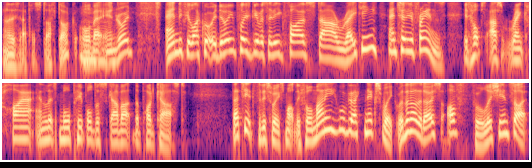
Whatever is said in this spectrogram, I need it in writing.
None of this Apple stuff, Doc, all about mm. Android. And if you like what we're doing, please give us a big five star rating and tell your friends. It helps us rank higher and lets more people discover the podcast. That's it for this week's Motley Fool Money. We'll be back next week with another dose of foolish insight.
